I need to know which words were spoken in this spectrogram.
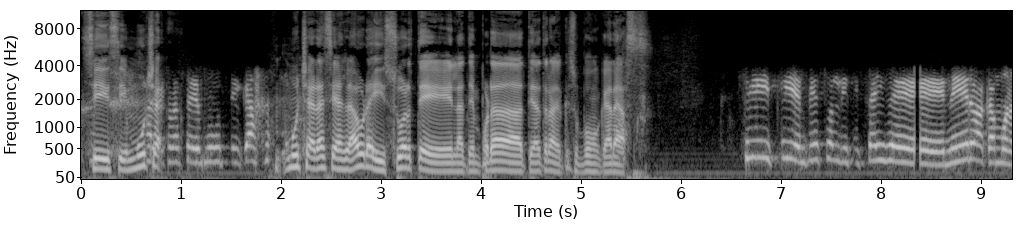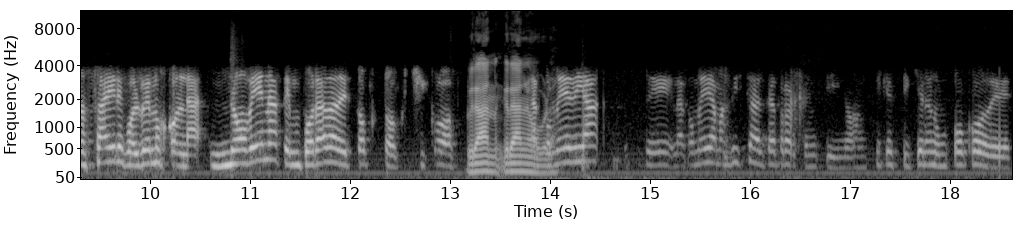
Sí, sí, a mucha, la clase de música. muchas gracias Laura y suerte en la temporada teatral que supongo que harás. Sí, sí, empiezo el 16 de enero acá en Buenos Aires. Volvemos con la novena temporada de Tok Tok, chicos. Gran, gran La obra. comedia, sí, la comedia más vista del teatro argentino. Así que si quieren un poco de,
